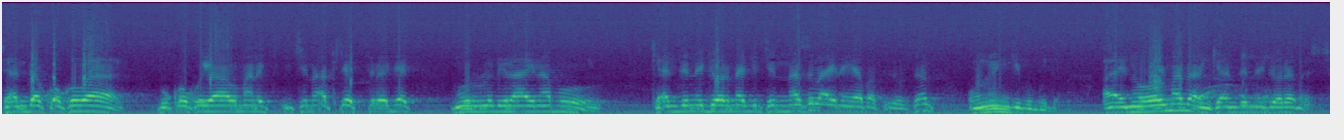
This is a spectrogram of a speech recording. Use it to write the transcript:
Sende koku var. Bu kokuyu alman için aksettirecek nurlu bir ayna bul. Kendini görmek için nasıl aynaya bakıyorsan onun gibi bu da. Ayna olmadan kendini göremezsin.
